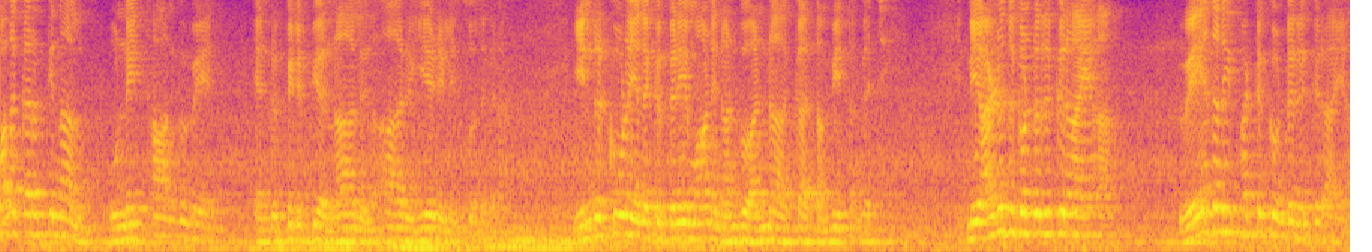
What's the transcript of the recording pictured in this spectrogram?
வலக்கரத்தினால் உன்னை தாங்குவேன். என்று பிலிப்பியர் நாலு ஆறு ஏழிலே சொல்லுகிறார். இன்று கூட எனக்கு பிரியமான என் அன்பு அண்ணா அக்கா தம்பி தங்கச்சி நீ அழுது கொண்டிருக்கிறாயா? வேதனைப்பட்டு கொண்டிருக்கிறாயா?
